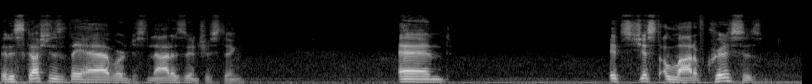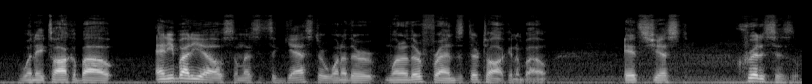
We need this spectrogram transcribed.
The discussions that they have are just not as interesting and it's just a lot of criticism when they talk about anybody else unless it's a guest or one of their one of their friends that they're talking about it's just criticism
